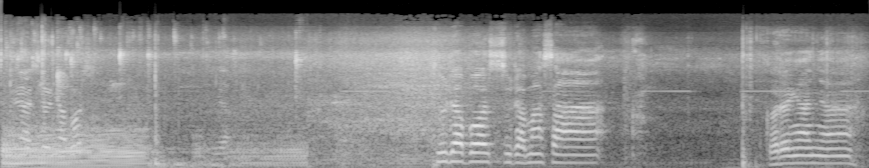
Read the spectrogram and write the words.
Ini hasilnya bos. Ya. sudah bos sudah masak. Gorengannya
